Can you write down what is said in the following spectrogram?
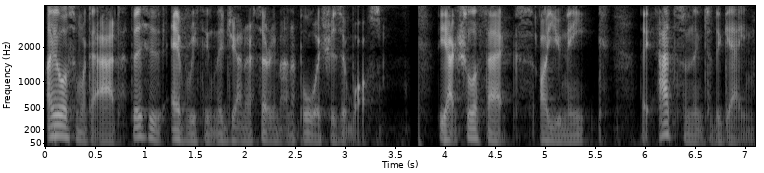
I also want to add, this is everything the Janissary Maniple wishes it was. The actual effects are unique, they add something to the game,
